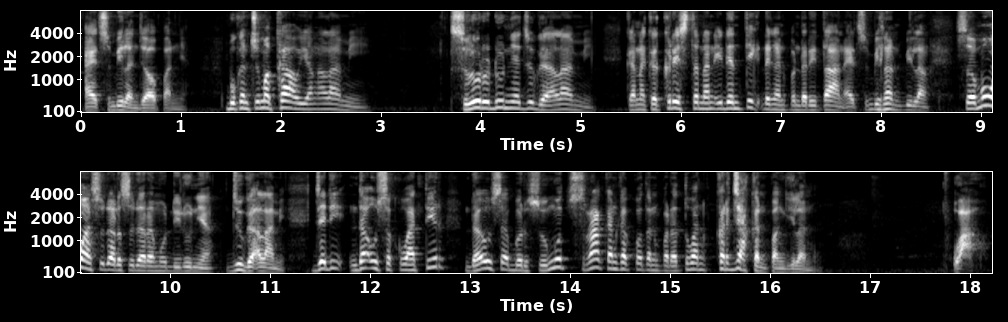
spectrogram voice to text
Ayat 9 jawabannya. Bukan cuma kau yang alami. Seluruh dunia juga alami. Karena kekristenan identik dengan penderitaan. Ayat 9 bilang, semua saudara-saudaramu di dunia juga alami. Jadi, ndak usah khawatir, ndak usah bersungut, serahkan kekuatan pada Tuhan, kerjakan panggilanmu. Wow.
